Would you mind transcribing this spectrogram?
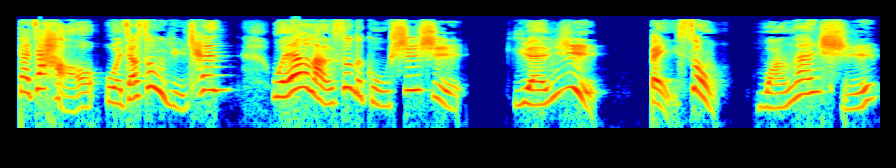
大家好，我叫宋雨琛，我要朗诵的古诗是《元日》，北宋王安石。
